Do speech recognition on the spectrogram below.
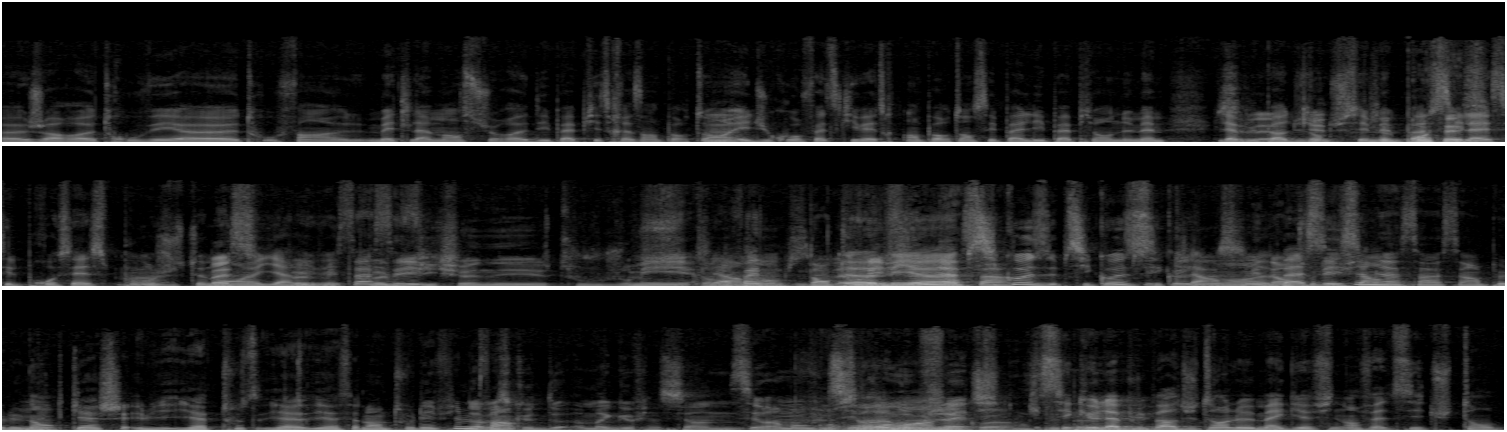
euh, genre trouver, euh, trou- enfin, mettre la main sur euh, des papiers très importants. Mhm. Et du coup, en fait, ce qui va être important, c'est pas les papiers en eux-mêmes. La plupart la du temps, tu sais même pas. C'est le process pour Ouais. justement Bah, y arriver. Mais ça, Pulp c'est- Fiction est toujours. Mais en fait, c'est dans psychose, psychose, c'est Psychose clairement. Mais dans bah, tous c'est- les films, il y un- a ça, c'est un peu le Non. but caché. Il y a tout, il y a, il y a ça dans tous les films. Non, parce que MacGuffin, c'est un. C'est vraiment C'est un vraiment un objet, C'est que la plupart du temps, le MacGuffin, en fait, c'est tu t'en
